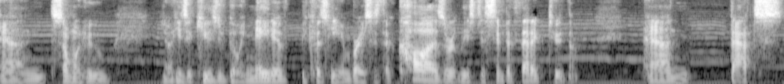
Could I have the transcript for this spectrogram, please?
and someone who, you know, he's accused of going native because he embraces their cause, or at least is sympathetic to them, and that's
